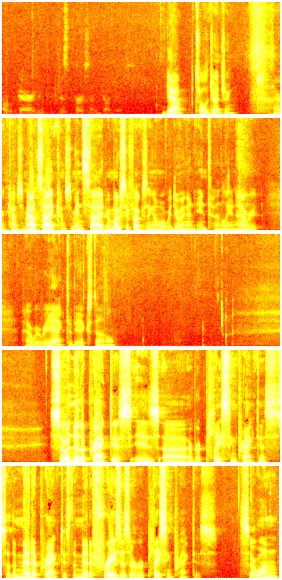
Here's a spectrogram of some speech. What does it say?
How dare this person judge us? Yeah, it's all judging. it comes from outside, comes from inside. We're mostly focusing on what we're doing on internally and how we how we react to the external. So another practice is uh, a replacing practice. So the metta practice, the metta phrases are replacing practice. So one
